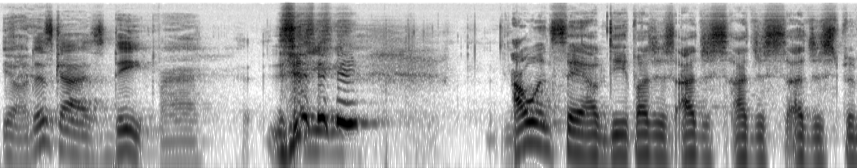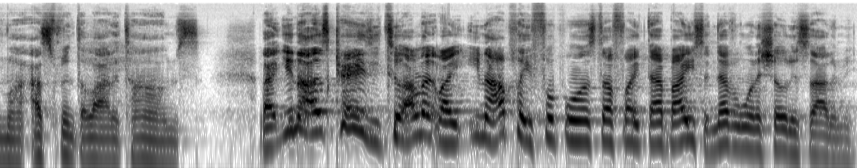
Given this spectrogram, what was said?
Yo, this guy's deep, man. I wouldn't say I'm deep. I just, I just, I just, I just spend my, I spent a lot of times, like you know, it's crazy too. I look like you know, I play football and stuff like that, but I used to never want to show this side of me.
